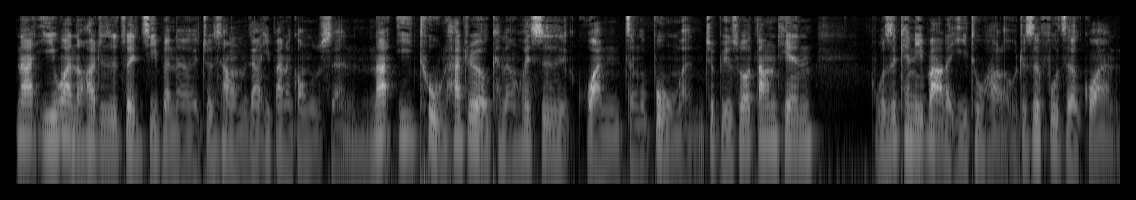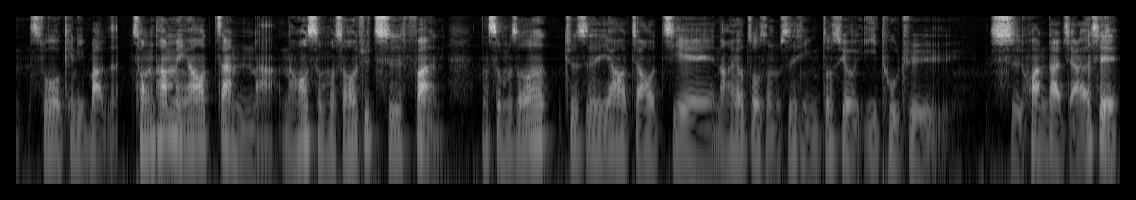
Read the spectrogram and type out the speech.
那 E 万的话就是最基本的，就是像我们这样一般的工读生，那 E two 它就有可能会是管整个部门，就比如说当天。我是 Candy 爸的 E two 好了，我就是负责管所有 Candy 爸的，从他们要站哪，然后什么时候去吃饭，那什么时候就是要交接，然后要做什么事情，都是由 E2 去使唤大家，而且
